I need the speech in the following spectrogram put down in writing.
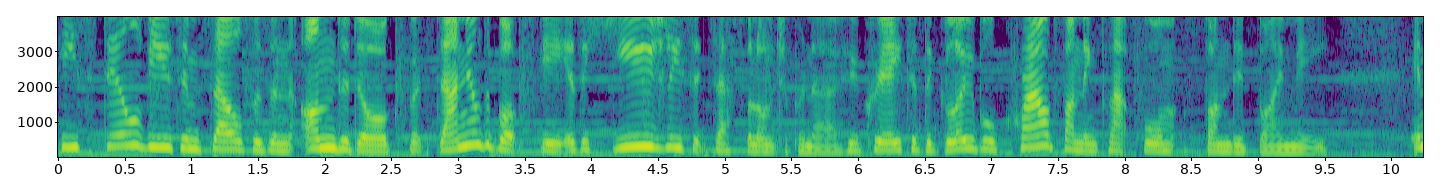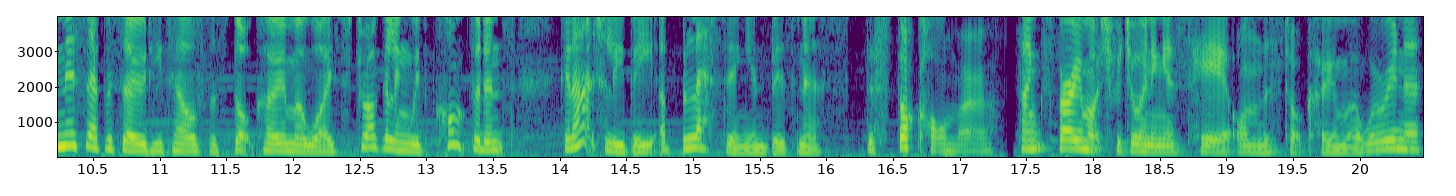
He still views himself as an underdog, but Daniel Daboczy is a hugely successful entrepreneur who created the global crowdfunding platform Funded by Me. In this episode, he tells the Stockholmer why struggling with confidence can actually be a blessing in business. The Stockholmer. Thanks very much for joining us here on the Stockholmer. We're in a,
